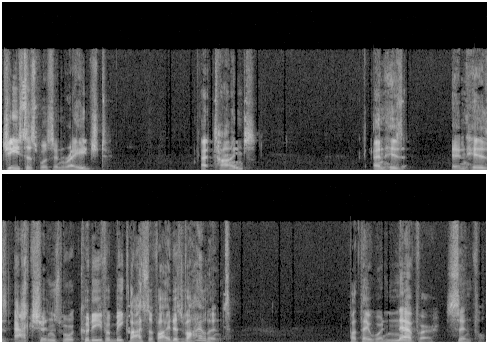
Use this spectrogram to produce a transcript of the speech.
Jesus was enraged at times, and his and his actions were, could even be classified as violent. But they were never sinful.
